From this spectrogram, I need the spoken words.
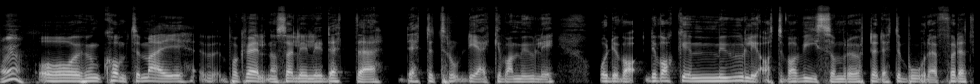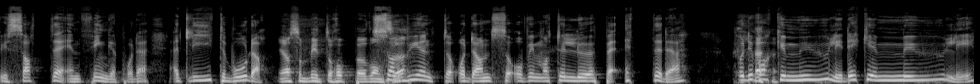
Oh, ja. Og hun kom til meg på kvelden og sa Lilly, dette, dette trodde jeg ikke var mulig. Og det var, det var ikke mulig at det var vi som rørte dette bordet, for at vi satte en finger på det. Et lite bord, da. ja, som begynte å hoppe og danse? Som begynte å danse, og vi måtte løpe etter det. Og det var ikke mulig. Det er ikke mulig.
